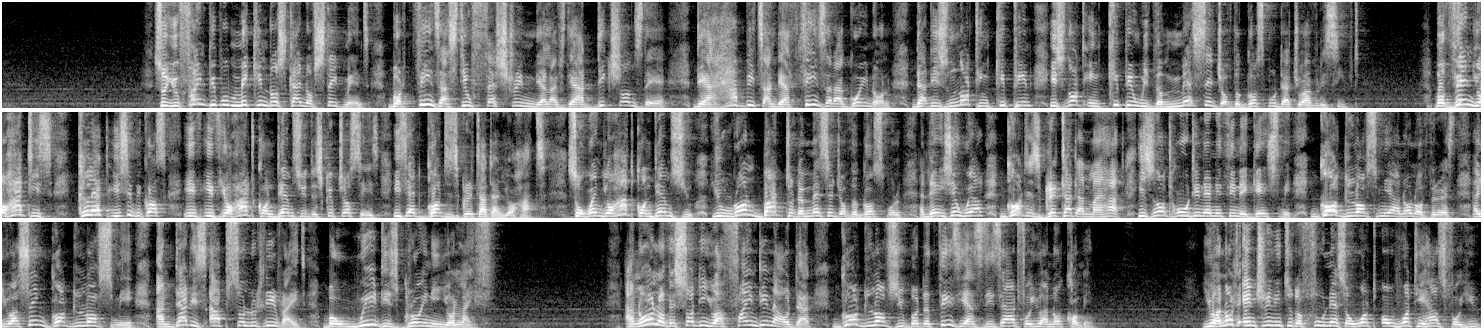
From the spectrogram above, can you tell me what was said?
So you find people making those kind of statements, but things are still festering in their lives. There are addictions there, there are habits, and there are things that are going on that is not in keeping, is not in keeping with the message of the gospel that you have received. But then your heart is clear. You see, because if, if your heart condemns you, the scripture says, He said, God is greater than your heart. So when your heart condemns you, you run back to the message of the gospel. And then you say, Well, God is greater than my heart. He's not holding anything against me. God loves me and all of the rest. And you are saying, God loves me. And that is absolutely right. But weed is growing in your life. And all of a sudden, you are finding out that God loves you, but the things He has desired for you are not coming. You are not entering into the fullness of what, of what He has for you.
